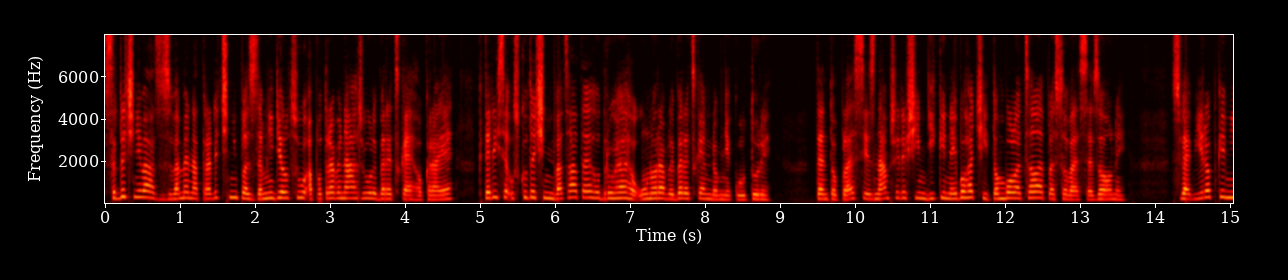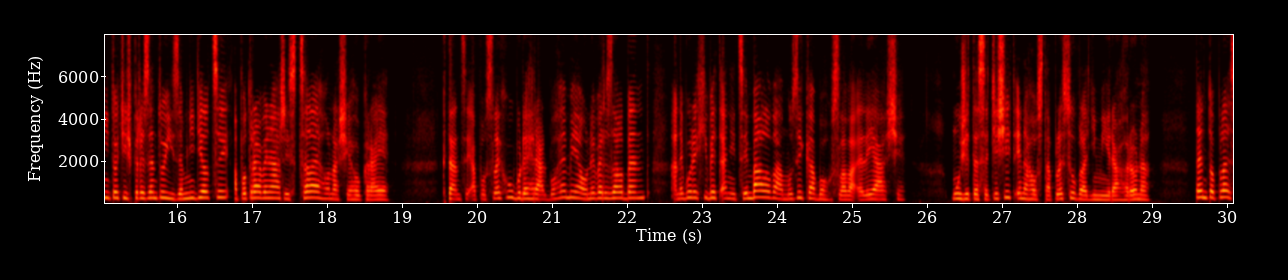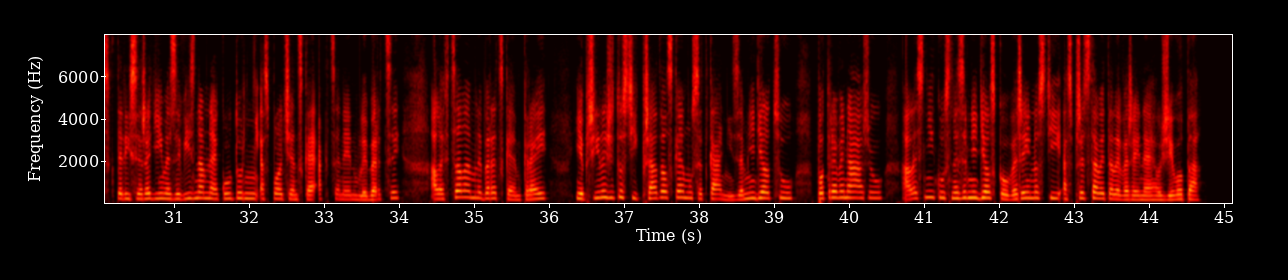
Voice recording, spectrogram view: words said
Srdečně vás zveme na tradiční ples zemědělců a potravinářů Libereckého kraje, který se uskuteční 22. února v Libereckém domě kultury. Tento ples je znám především díky nejbohatší tombole celé plesové sezóny. Své výrobky v ní totiž prezentují zemědělci a potravináři z celého našeho kraje. K tanci a poslechu bude hrát Bohemia Universal Band a nebude chybět ani cymbálová muzika Bohuslava Eliáše. Můžete se těšit i na hosta plesu Vladimíra Hrona. Tento ples, který se řadí mezi významné kulturní a společenské akce nejen v Liberci, ale v celém libereckém kraji, je příležitostí k přátelskému setkání zemědělců, potravinářů a lesníků s nezemědělskou veřejností a s představiteli veřejného života.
